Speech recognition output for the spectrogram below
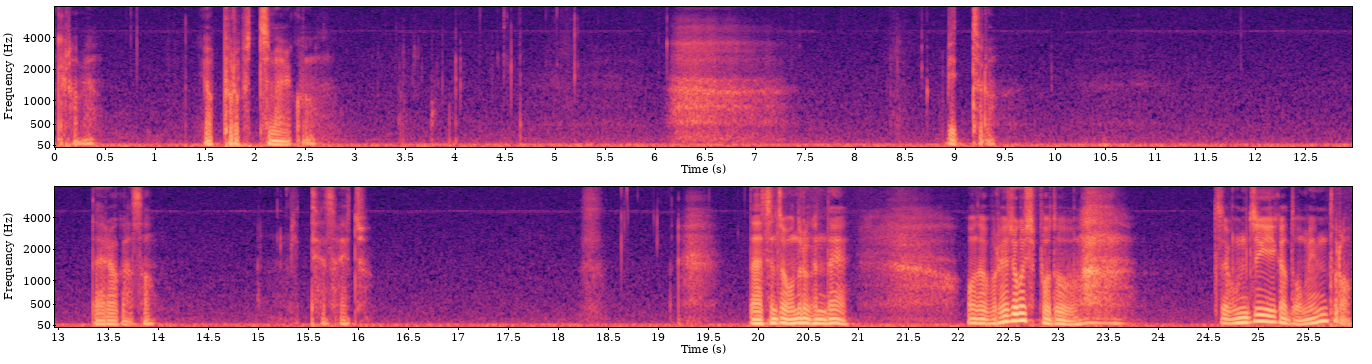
그러면 옆으로 붙지 말고 밑으로 내려가서 밑에서 해줘. 나 진짜 오늘은 근데 어, 내가 뭘 해주고 싶어도 진짜 움직이기가 너무 힘들어.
